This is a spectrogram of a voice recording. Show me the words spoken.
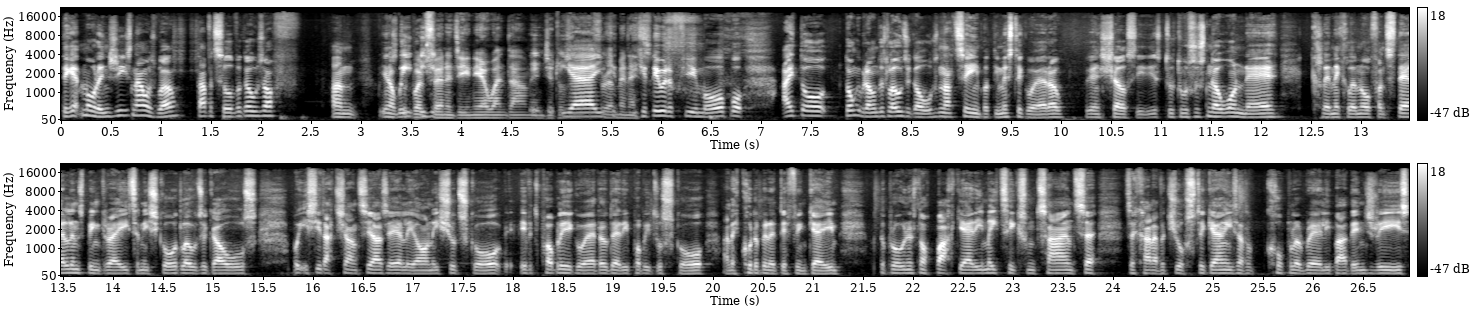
they get more injuries now as well. David Silva goes off. And you know, we, when he- Fernandinho went down injured, yeah, you could, you could do with a few more. But I thought, don't get me wrong, there's loads of goals in that team, but they missed Aguero against Chelsea. There's- There was just no one there clinical enough. And Sterling's been great, and he scored loads of goals. But you see that chance he has early on, he should score. If it's probably Aguero there, he probably does score, and it could have been a different game. De Bruyne's not back yet. He may take some time to to kind of adjust again. He's had a couple of really bad injuries.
